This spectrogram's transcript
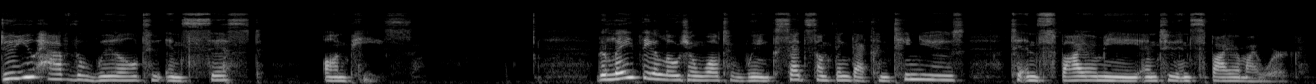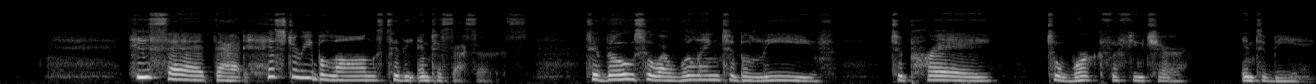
Do you have the will to insist on peace? The late theologian Walter Wink said something that continues to inspire me and to inspire my work. He said that history belongs to the intercessors, to those who are willing to believe, to pray, to work the future into being.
